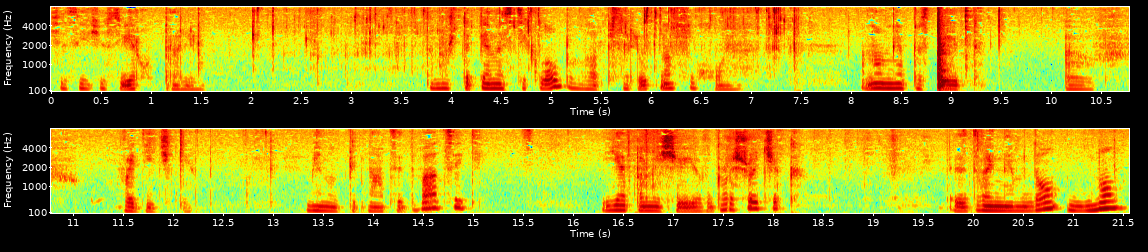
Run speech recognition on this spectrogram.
Сейчас я еще сверху пролью. Потому что пеностекло было абсолютно сухое. Оно у меня постоит э, в водичке минут 15-20 я помещу ее в горшочек с двойным дном.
